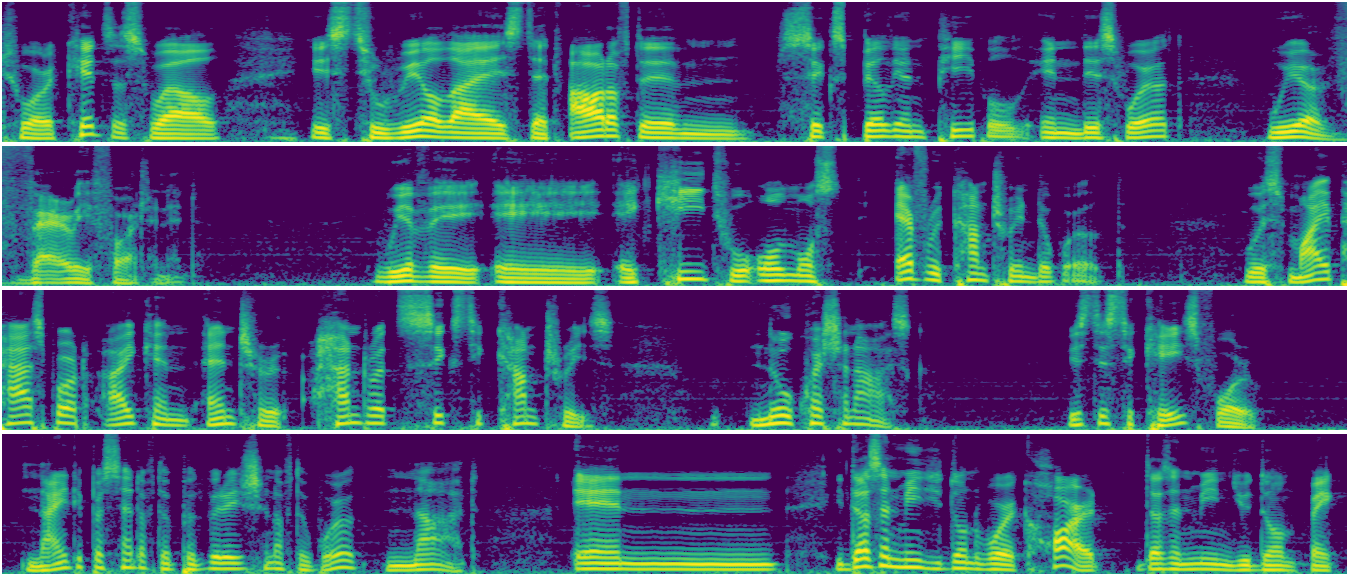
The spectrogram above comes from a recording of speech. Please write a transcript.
to our kids as well, is to realize that out of the um, 6 billion people in this world, we are very fortunate we have a, a, a key to almost every country in the world. With my passport, I can enter 160 countries, no question asked. Is this the case for 90% of the population of the world? Not. And it doesn't mean you don't work hard. It doesn't mean you don't make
